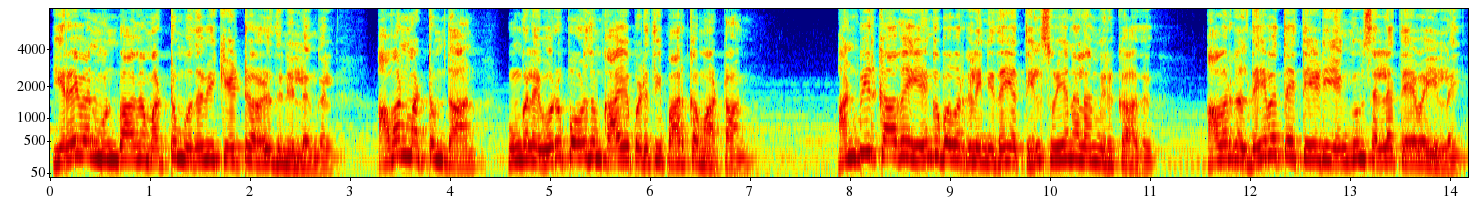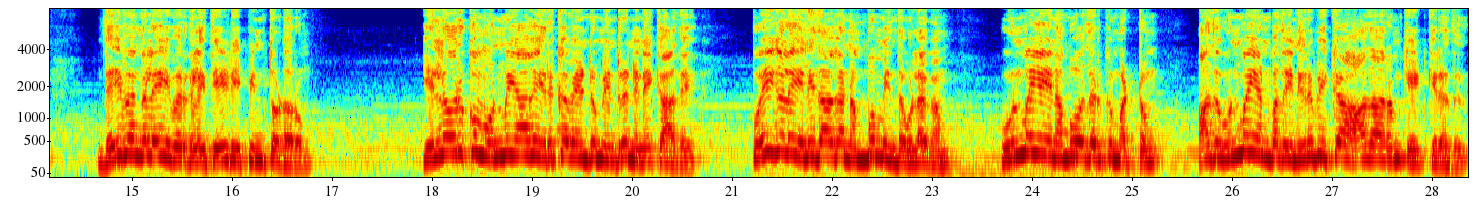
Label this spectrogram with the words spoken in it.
இறைவன் முன்பாக மட்டும் உதவி கேட்டு அழுது நில்லுங்கள். அவன் மட்டும்தான் உங்களை ஒருபொழுதும் காயப்படுத்தி பார்க்க மாட்டான். அன்பிற்காக ஏங்குபவர்களின் இதயத்தில் சுயநலம் இருக்காது. அவர்கள் தெய்வத்தை தேடி எங்கும் செல்ல தேவையில்லை. தெய்வங்களே இவர்களை தேடி பின்தொடரும். எல்லோருக்கும் உண்மையாக இருக்க வேண்டும் என்று நினைக்காதே. பொய்களை எளிதாக நம்பும் இந்த உலகம் உண்மையை நம்புவதற்கு மட்டும் அது உண்மை என்பதை நிரூபிக்க ஆதாரம் கேட்கிறது.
